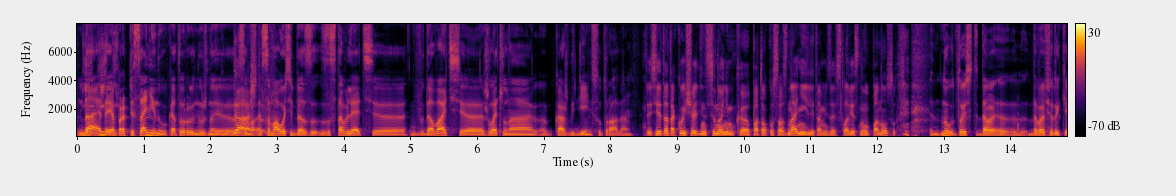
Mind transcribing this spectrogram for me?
Да, это я про писанину, которую нужно э, самого себя заставлять э, выдавать, э, желательно каждый день с утра, да. То есть это такой еще один синоним к потоку сознания или там, не знаю, словесному поносу? Ну, то есть давай, давай все-таки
